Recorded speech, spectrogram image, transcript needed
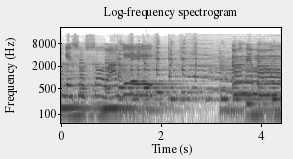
solagi susu lagi Ini mau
